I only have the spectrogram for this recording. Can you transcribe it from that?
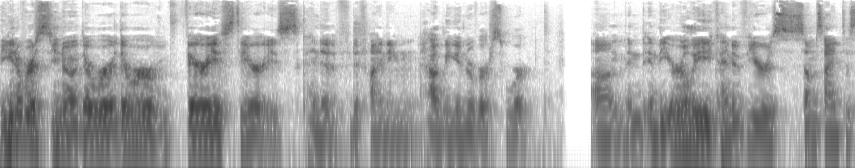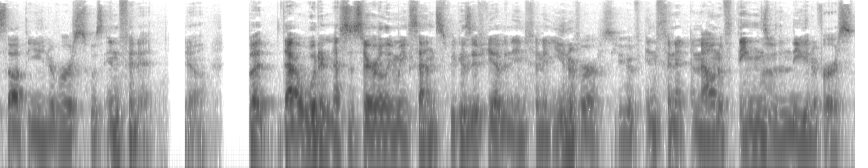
the universe, you know, there were there were various theories kind of defining how the universe worked. Um, in in the early kind of years, some scientists thought the universe was infinite, you know, but that wouldn't necessarily make sense because if you have an infinite universe, you have infinite amount of things within the universe,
